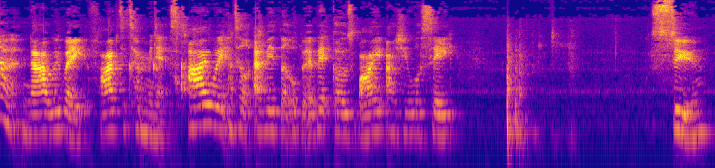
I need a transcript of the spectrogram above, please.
And now we wait five to 10 minutes. I wait until every little bit of it goes white, as you will see soon.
